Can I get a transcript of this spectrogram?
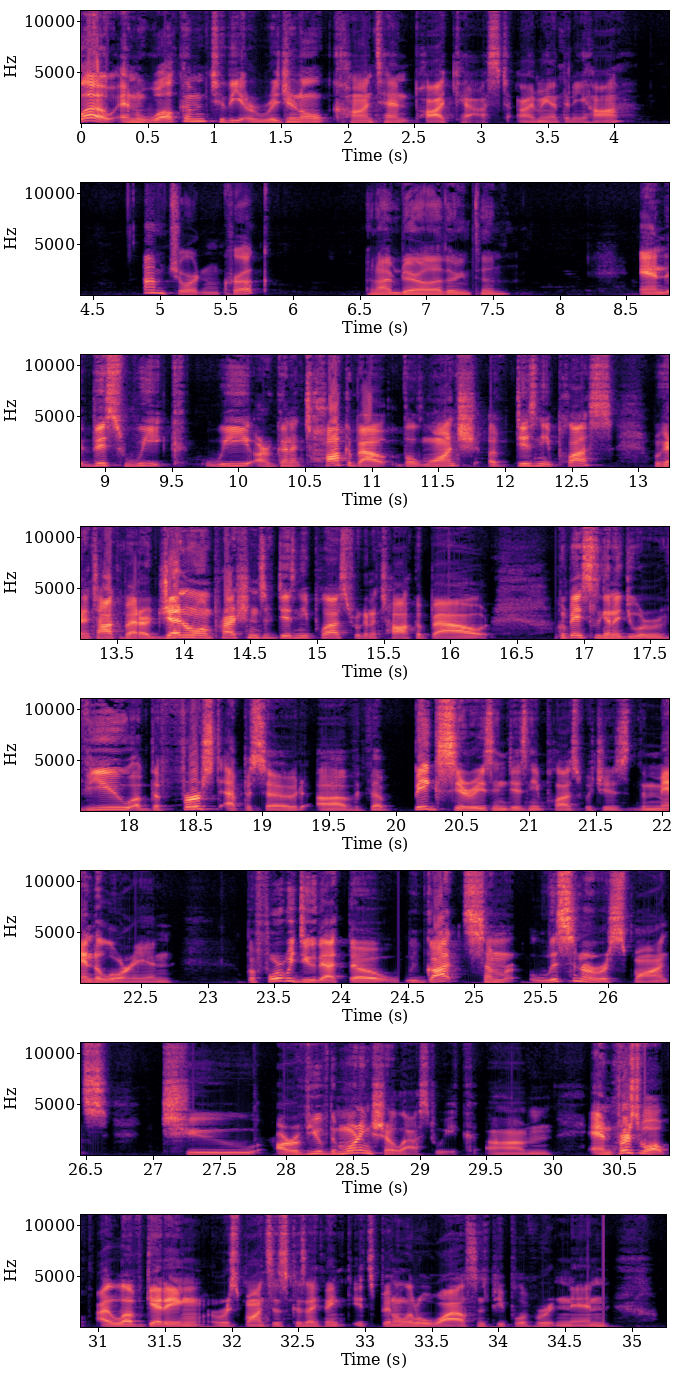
Hello, and welcome to the Original Content Podcast. I'm Anthony Ha. I'm Jordan Crook. And I'm Darrell Etherington. And this week, we are going to talk about the launch of Disney Plus. We're going to talk about our general impressions of Disney Plus. We're going to talk about, we're basically going to do a review of the first episode of the big series in Disney Plus, which is The Mandalorian. Before we do that, though, we've got some listener response to our review of the morning show last week. Um, and first of all, I love getting responses because I think it's been a little while since people have written in.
